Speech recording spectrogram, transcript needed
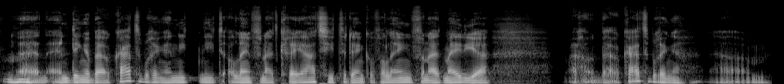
mm -hmm. en, en dingen bij elkaar te brengen. Niet, niet alleen vanuit creatie te denken of alleen vanuit media, maar gewoon bij elkaar te brengen. Um,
